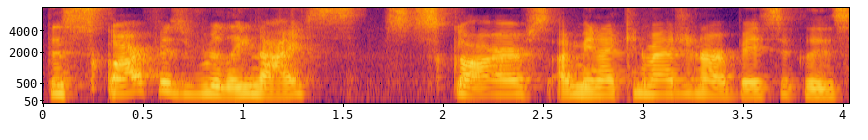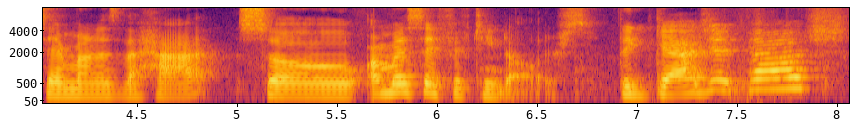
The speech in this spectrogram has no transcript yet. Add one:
The scarf is really nice. Scarves, I mean, I can imagine are basically the same amount as the hat, so I'm going to say $15. The gadget pouch,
